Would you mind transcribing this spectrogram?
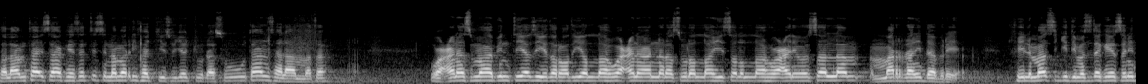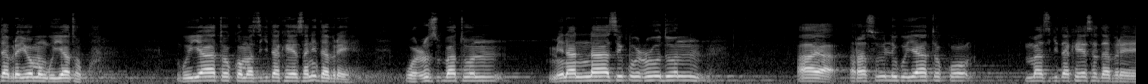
salaamtaa isaa keessattis nama rifachiisu jechuudha. Suutaan salaammata. وعن أسماء بنت يزيد رضي الله عنها أن رسول الله صلى الله عليه وسلم مر ندبر في المسجد مسجد كيس ندبر يوما قياتك قياتك مسجد كيس ندبر وعصبة من الناس قعود آية رسول قياتك مسجد كيس دبره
